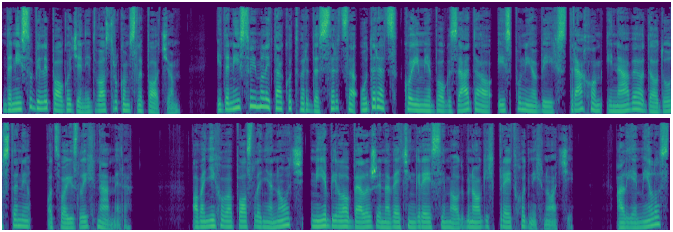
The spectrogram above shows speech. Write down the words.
Da nisu bili pogođeni dvostrukom slepoćom i da nisu imali tako tvrda srca, udarac koji im je Bog zadao ispunio bi ih strahom i naveo da odustane od svojih zlih namera. Ova njihova posljednja noć nije bila obeležena većim gresima od mnogih prethodnih noći, ali je milost,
